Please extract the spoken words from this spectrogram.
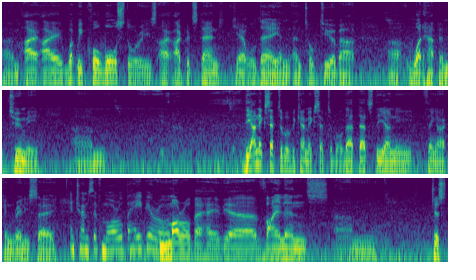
Um, I, I, what we call war stories. I, I could stand here all day and, and talk to you about uh, what happened to me. Um, the unacceptable became acceptable. That that's the only thing I can really say. In terms of moral behavior, or moral behavior, violence, um, just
